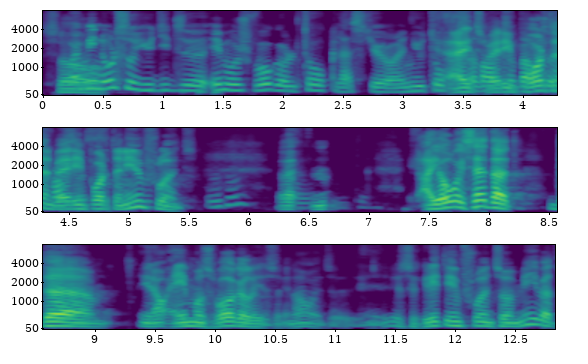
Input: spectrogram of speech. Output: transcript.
So Well, I mean, also you did the Amos Vogel talk last year, and you talked yeah, it's a lot very important, very important influence. Mhm. Uh, n- I always said that the you know Amos Vogel is you know it's a, it's a great influence on me, but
